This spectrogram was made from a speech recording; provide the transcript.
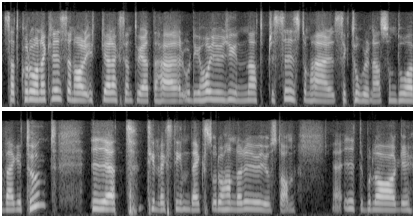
Så att coronakrisen har ytterligare accentuerat det här och det har ju gynnat precis de här sektorerna som då väger tungt i ett tillväxtindex och då handlar det ju just om eh, IT-bolag,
